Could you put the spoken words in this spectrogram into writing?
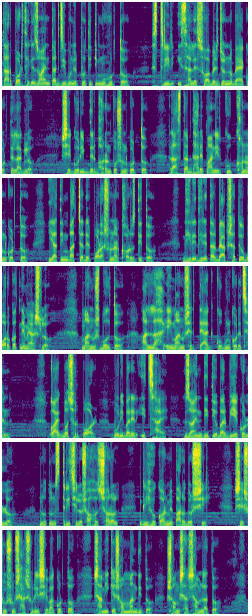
তারপর থেকে জয়েন তার জীবনের প্রতিটি মুহূর্ত স্ত্রীর ইসালে সোয়াবের জন্য ব্যয় করতে লাগল। সে গরিবদের ভরণ পোষণ করত, রাস্তার ধারে পানির কূপ খনন করত, ইয়াতিম বাচ্চাদের পড়াশোনার খরচ দিত। ধীরে ধীরে তার ব্যবসাতেও বরকত নেমে আসলো। মানুষ বলতো, আল্লাহ এই মানুষের ত্যাগ কবুল করেছেন। কয়েক বছর পর পরিবারের ইচ্ছায় জয়েন দ্বিতীয়বার বিয়ে করল। নতুন স্ত্রী ছিল সহজ সরল, গৃহকর্মে পারদর্শী। সে শ্বশুর শাশুড়ির সেবা করত, স্বামীকে সম্মান দিত, সংসার সামলাত।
